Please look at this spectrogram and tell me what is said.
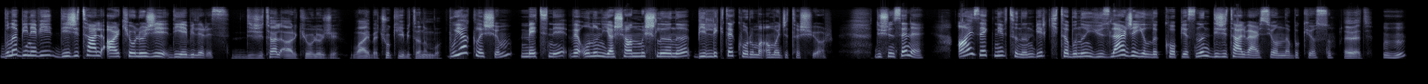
buna bir nevi dijital arkeoloji diyebiliriz. dijital arkeoloji, vay be çok iyi bir tanım bu. Bu yaklaşım metni ve onun yaşanmışlığını birlikte koruma amacı taşıyor. Düşünsene, Isaac Newton'ın bir kitabının yüzlerce yıllık kopyasının dijital versiyonuna bakıyorsun. Evet, Hı hı.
